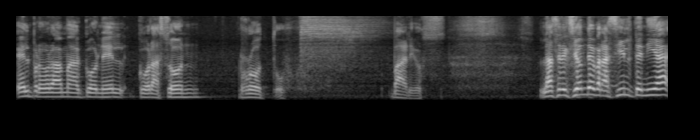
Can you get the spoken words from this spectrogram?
el programa con el corazón roto. Varios. La selección de Brasil tenía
